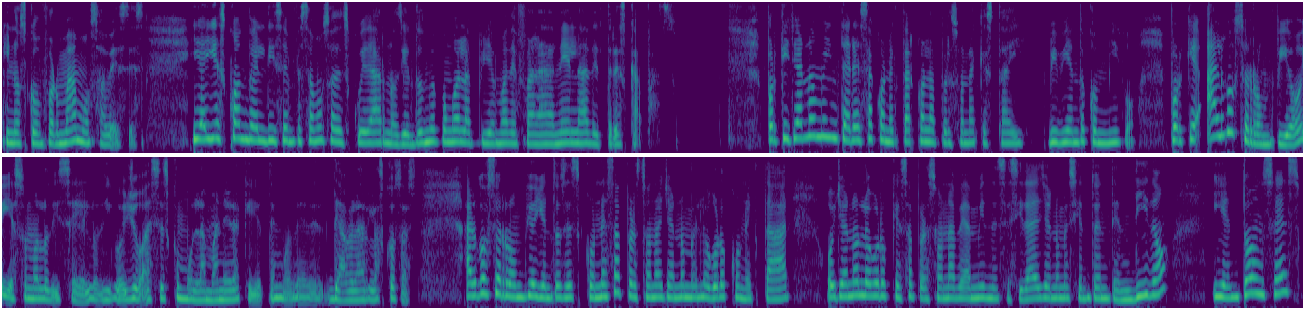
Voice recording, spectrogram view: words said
Y nos conformamos a veces. Y ahí es cuando él dice, empezamos a descuidarnos. Y entonces me pongo la pijama de franela de tres capas. Porque ya no me interesa conectar con la persona que está ahí, viviendo conmigo. Porque algo se rompió, y eso no lo dice él, lo digo yo. Así es como la manera que yo tengo de, hablar las cosas. Algo se rompió y entonces con esa persona ya no me logro conectar o ya no logro que esa persona vea mis necesidades, ya no me siento entendido. Y entonces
